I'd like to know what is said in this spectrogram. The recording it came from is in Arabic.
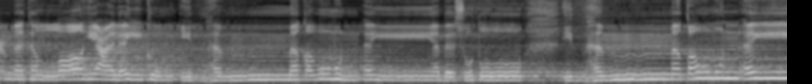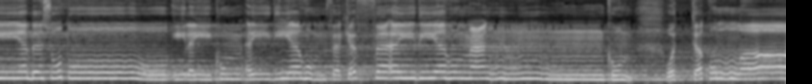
نعمة الله عليكم إذ هم قوم أن يبسطوا إذ هم قوم أن يبسطوا إليكم أيديهم فكف أيديهم عنكم واتقوا الله.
